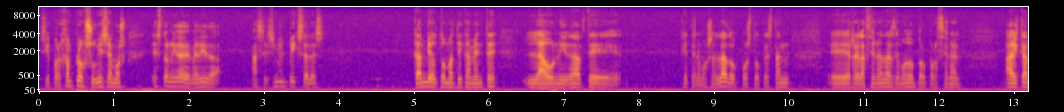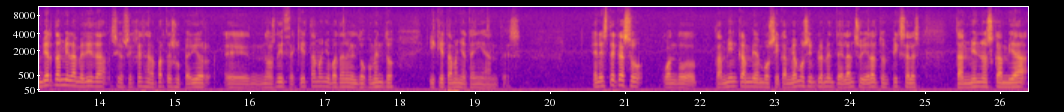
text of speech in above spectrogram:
si por ejemplo subiésemos esta unidad de medida a 6000 píxeles, cambia automáticamente la unidad de, que tenemos al lado, puesto que están eh, relacionadas de modo proporcional. Al cambiar también la medida, si os fijáis en la parte superior, eh, nos dice qué tamaño va a tener el documento y qué tamaño tenía antes. En este caso, cuando también cambiamos, si cambiamos simplemente el ancho y el alto en píxeles, también nos cambia,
